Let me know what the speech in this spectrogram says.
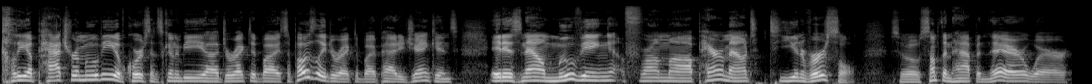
Cleopatra movie, of course, it's going to be uh, directed by, supposedly directed by Patty Jenkins. It is now moving from uh, Paramount to Universal. So something happened there where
